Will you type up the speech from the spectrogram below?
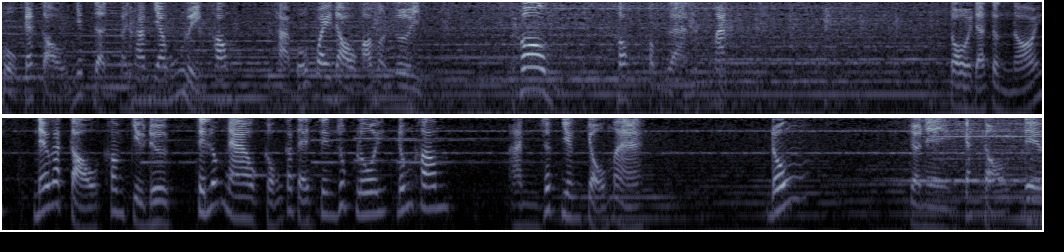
buộc các cậu nhất định phải tham gia huấn luyện không? Hạ Bổ quay đầu hỏi mọi người. Không, không, không là nước mắt. Tôi đã từng nói, nếu các cậu không chịu được, thì lúc nào cũng có thể xin rút lui, đúng không? Anh rất dân chủ mà. Đúng. Cho nên các cậu đều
